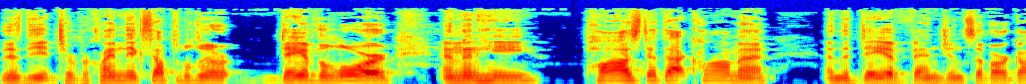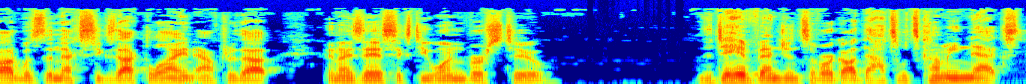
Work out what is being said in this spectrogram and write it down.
to proclaim the acceptable day of the Lord, and then he paused at that comma, and the day of vengeance of our God was the next exact line after that in Isaiah 61, verse 2. The day of vengeance of our God. That's what's coming next,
